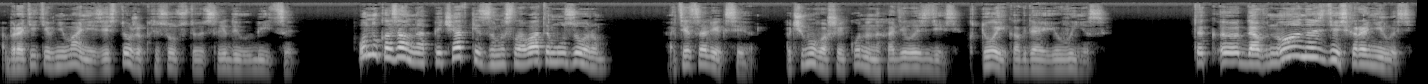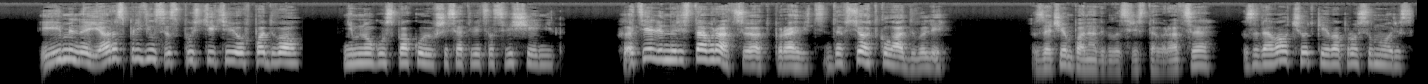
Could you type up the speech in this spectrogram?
обратите внимание, здесь тоже присутствуют следы убийцы. Он указал на отпечатки с замысловатым узором. — Отец Алексия, почему ваша икона находилась здесь? Кто и когда ее вынес? — Так э, давно она здесь хранилась. И именно я распорядился спустить ее в подвал, — немного успокоившись, ответил священник. Хотели на реставрацию отправить, да все откладывали. — Зачем понадобилась реставрация? — задавал четкие вопросы Морис.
